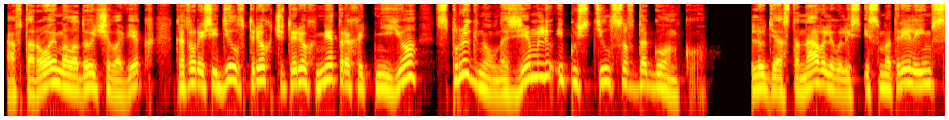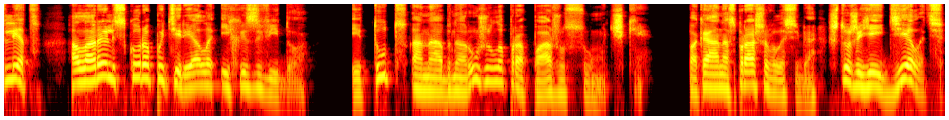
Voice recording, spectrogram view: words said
А второй молодой человек, который сидел в трех-четырех метрах от нее, спрыгнул на землю и пустился в догонку. Люди останавливались и смотрели им вслед, а Лорель скоро потеряла их из виду. И тут она обнаружила пропажу сумочки. Пока она спрашивала себя, что же ей делать,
